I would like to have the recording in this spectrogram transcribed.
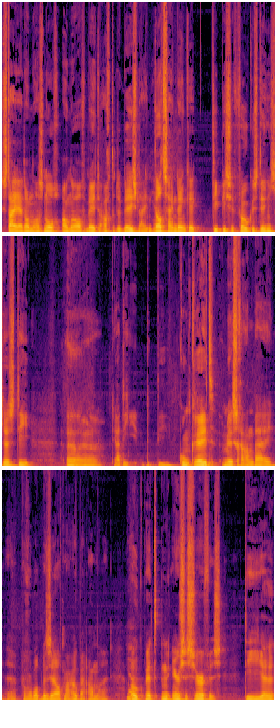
Sta je dan alsnog anderhalve meter achter de baseline. Dat zijn denk ik typische focus dingetjes die, uh, ja, die, die, concreet misgaan bij uh, bijvoorbeeld mezelf, maar ook bij anderen. Ook met een eerste service die je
